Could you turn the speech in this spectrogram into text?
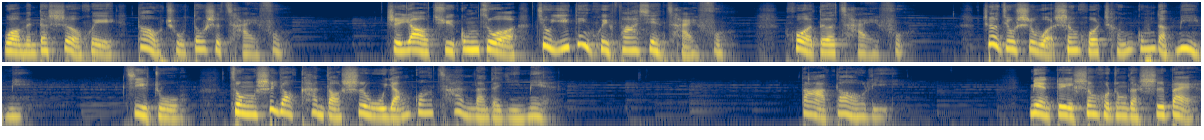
我们的社会到处都是财富，只要去工作，就一定会发现财富，获得财富，这就是我生活成功的秘密。记住，总是要看到事物阳光灿烂的一面。大道理，面对生活中的失败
